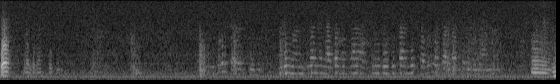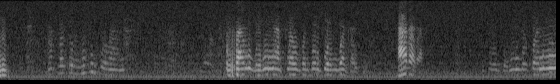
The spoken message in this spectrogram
બોલ, બધું. હમ. પોતાની જમીન આટલા ઉપર તો બીજા ખર્ચે. હા દાદા. જમીન લોકોની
